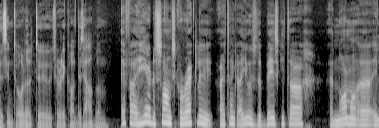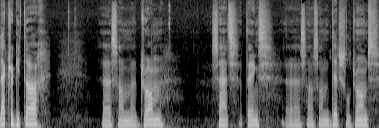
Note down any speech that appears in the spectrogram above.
use in total to to record this album? if I hear the songs correctly, I think I used the bass guitar, a normal uh, electric guitar, some uh, drum sets, things, uh, some some digital drums,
